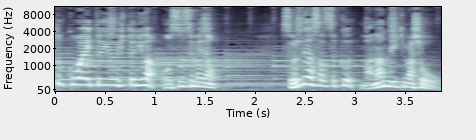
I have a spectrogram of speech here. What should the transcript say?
と怖いという人にはおすすめの。それでは早速学んでいきましょう。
